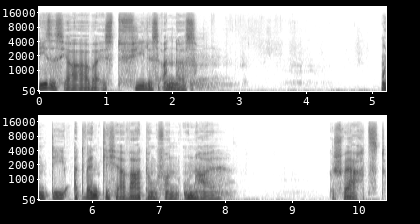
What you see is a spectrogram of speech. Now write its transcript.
Dieses Jahr aber ist vieles anders. Und die adventliche Erwartung von Unheil geschwärzt.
